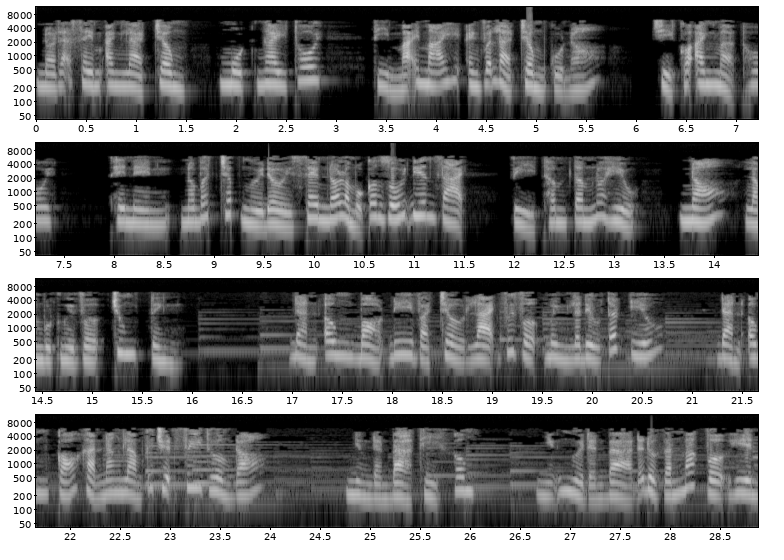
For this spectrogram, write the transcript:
Nó đã xem anh là chồng một ngày thôi, thì mãi mãi anh vẫn là chồng của nó. Chỉ có anh mà thôi. Thế nên nó bất chấp người đời xem nó là một con rối điên dại, vì thâm tâm nó hiểu, nó là một người vợ trung tình. Đàn ông bỏ đi và trở lại với vợ mình là điều tất yếu. Đàn ông có khả năng làm cái chuyện phi thường đó. Nhưng đàn bà thì không. Những người đàn bà đã được gắn mác vợ hiền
